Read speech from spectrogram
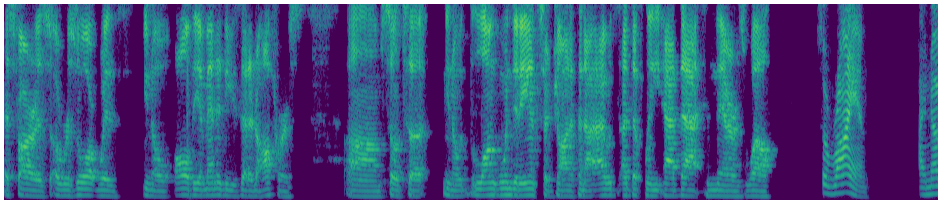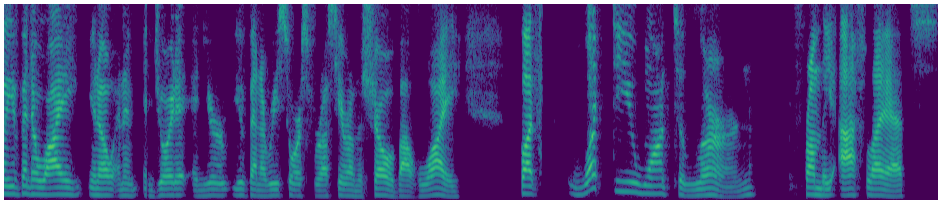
as far as a resort with, you know, all the amenities that it offers. Um, so to, you know, the long-winded answer, Jonathan, I, I would, I definitely add that in there as well. So Ryan, I know you've been to Hawaii, you know, and enjoyed it, and you're you've been a resource for us here on the show about Hawaii. But what do you want to learn from the athletes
